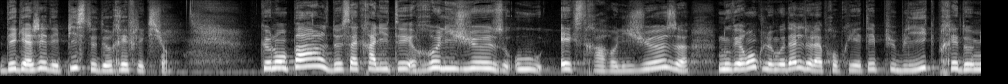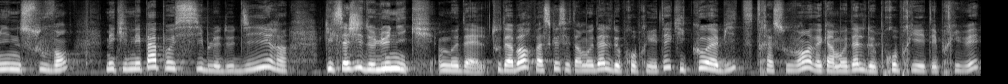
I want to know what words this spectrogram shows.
dégager des pistes de réflexion. Que l'on parle de sacralité religieuse ou extra-religieuse, nous verrons que le modèle de la propriété publique prédomine souvent, mais qu'il n'est pas possible de dire qu'il s'agit de l'unique modèle. Tout d'abord parce que c'est un modèle de propriété qui cohabite très souvent avec un modèle de propriété privée,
